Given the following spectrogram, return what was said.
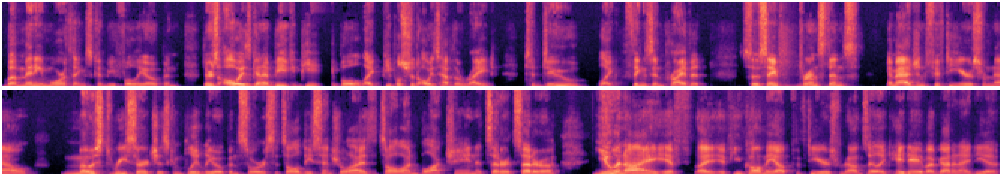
but many more things could be fully open. There's always going to be people like people should always have the right to do like things in private. So, say mm-hmm. for instance, imagine 50 years from now most research is completely open source. It's all decentralized. It's all on blockchain et cetera et cetera. You and i if if you call me up 50 years from now and say like hey dave i've got an idea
